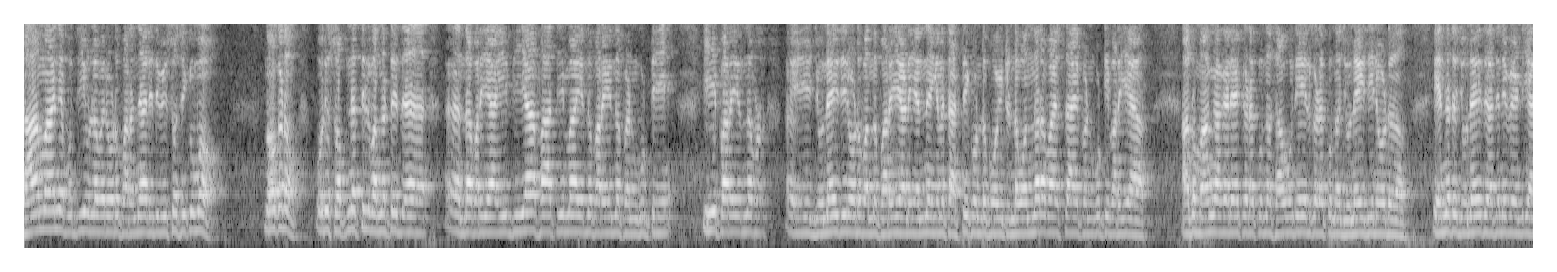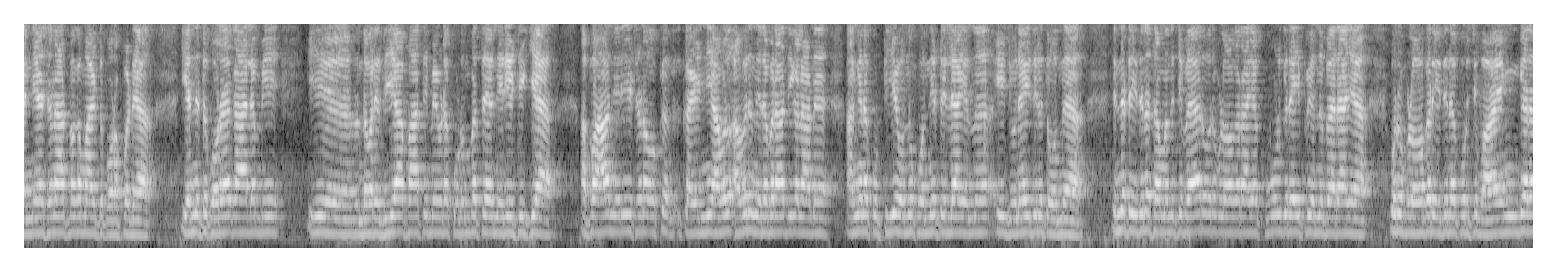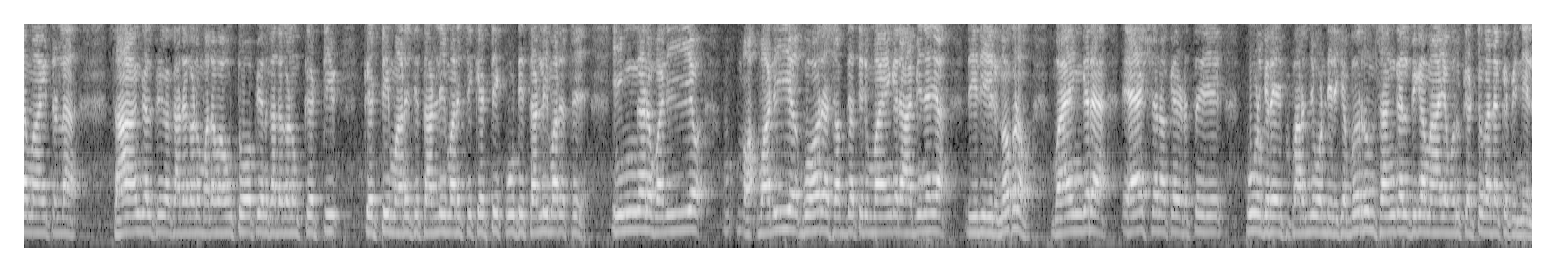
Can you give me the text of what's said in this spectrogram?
സാമാന്യ ബുദ്ധിയുള്ളവരോട് പറഞ്ഞാൽ ഇത് വിശ്വസിക്കുമോ? നോക്കണം. ഒരു സ്വപ്നത്തിൽ വന്നിട്ട് എന്താ പറയുക ഈ ദിയ ഫാത്തിമ എന്ന് പറയുന്ന പെൺകുട്ടി ഈ പറയുന്ന ഈ ജുനൈദിനോട് വന്ന് പറയുകയാണ് എന്നെ ഇങ്ങനെ തട്ടിക്കൊണ്ടു പോയിട്ടുണ്ട്. ഒന്നര വയസ്സായ പെൺകുട്ടി പറയുക അത് മങ്ങകലെ കിടക്കുന്ന സൗദിയിൽ കിടക്കുന്ന ജുനൈദിനോട്. എന്നിട്ട് ജുനൈദ് അതിനുവേണ്ടി അന്വേഷണാത്മകമായിട്ട് പുറപ്പെടുക. എന്നിട്ട് കുറേ കാലം ഈ ഈ എന്താ പറയുക ദിയ ഫാത്തിമയുടെ കുടുംബത്തെ നിരീക്ഷിക്കുക. അപ്പോൾ ആ നിരീക്ഷണമൊക്കെ കഴിഞ്ഞ് അവർ അവർ നിരപരാധികളാണ്. അങ്ങനെ കുട്ടിയെ ഒന്നും കൊന്നിട്ടില്ല എന്ന് ഈ ജുനൈദിന് തോന്നുക. എന്നിട്ട് ഇതിനെ സംബന്ധിച്ച് വേറെ ഒരു ബ്ലോഗറായ കൂൾ ഗ്രേപ്പ് എന്ന് പേരായ ഒരു ബ്ലോഗർ ഇതിനെക്കുറിച്ച് ഭയങ്കരമായിട്ടുള്ള സാങ്കല്പിക കഥകളും അഥവാ ഔട്ടോപ്യൻ കഥകളും കെട്ടി കെട്ടി മറിച്ച് തള്ളി മറിച്ച് കെട്ടി കൂട്ടി തള്ളി മറിച്ച്. ഇങ്ങനെ വലിയ വലിയ ഘോര ശബ്ദത്തിലും ഭയങ്കര അഭിനയ രീതിയിൽ നോക്കണോ? ഭയങ്കര ആക്ഷനൊക്കെ എടുത്ത് കൂൾ ഗ്രേപ്പ് പറഞ്ഞുകൊണ്ടിരിക്കുക. വെറും സാങ്കല്പികമായ ഒരു കെട്ടുകഥയ്ക്ക് പിന്നിൽ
